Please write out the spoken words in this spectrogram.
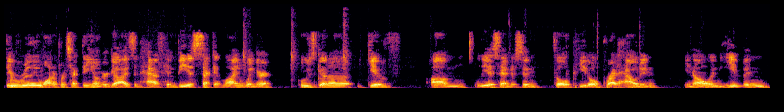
they really want to protect the younger guys and have him be a second line winger who's going to give um, Lias Andersson, Filipino, Brett Howden, you know, and even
